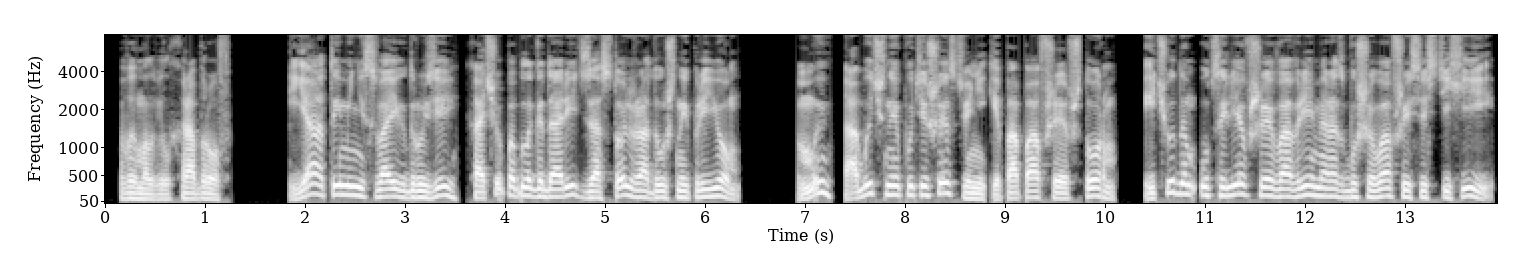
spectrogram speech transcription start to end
— вымолвил Храбров, «я от имени своих друзей хочу поблагодарить за столь радушный прием. Мы — обычные путешественники, попавшие в шторм и чудом уцелевшие во время разбушевавшейся стихии.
